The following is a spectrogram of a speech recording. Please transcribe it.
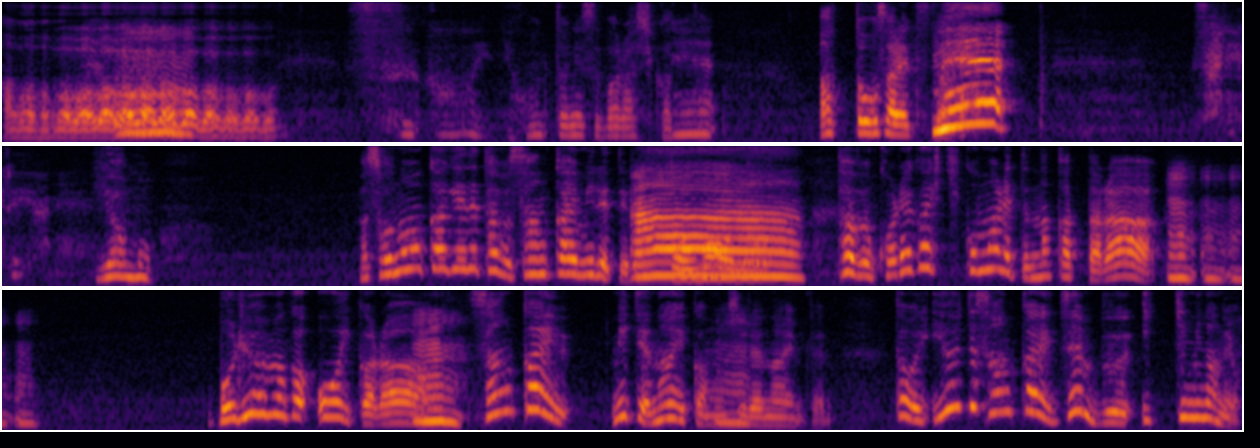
はわわわわわわわわわわわわすごいいや本当に素晴らしかった、ね圧倒されてた、ねされるよいやもうまあそのおかげで多分3回見れてるとね思うの。あ多分これが引き込まれてなかったらーうんうんうん。ボリュームが多いから、うん。3回見てないかもしれないみたいな、多分言うて3回全部一気見なのよ。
